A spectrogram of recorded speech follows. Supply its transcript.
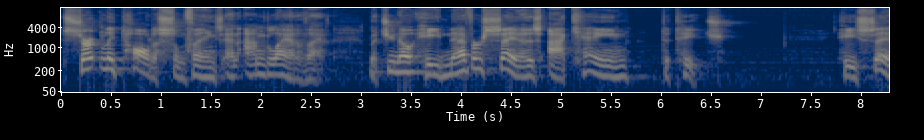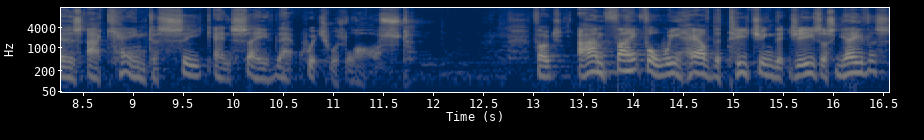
certainly taught us some things, and I'm glad of that. But you know, he never says, I came to teach. He says, I came to seek and save that which was lost. Folks, I'm thankful we have the teaching that Jesus gave us,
